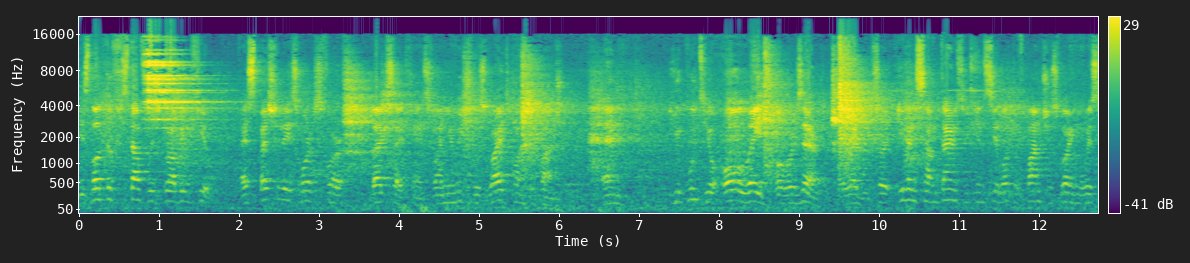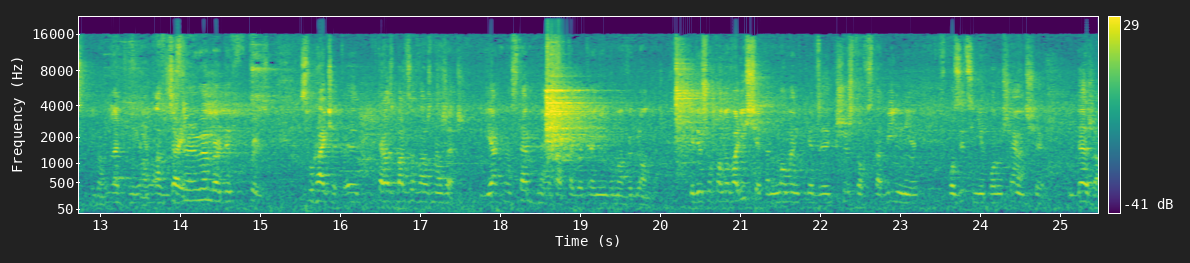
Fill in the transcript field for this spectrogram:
It's a lot of stuff with grabbing heel. Especially it works for backside hands. When you reach with right counter punch and you put your all weight over there already. So even sometimes you can see a lot of punches going with Let me, Yeah, I'm sorry. remember the pulse. Słuchajcie, e, teraz bardzo ważna rzecz. Jak następny etap tego treningu ma wyglądać? Kiedy już opanowaliście ten moment, kiedy Krzysztof stabilnie w pozycji nie poruszając się uderza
